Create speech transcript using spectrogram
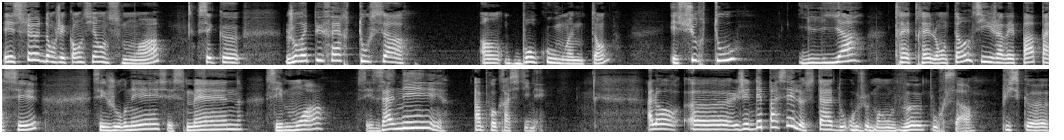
Et ce dont j'ai conscience, moi, c'est que j'aurais pu faire tout ça en beaucoup moins de temps. Et surtout, il y a très très longtemps, si j'avais pas passé ces journées, ces semaines, ces mois, ces années à procrastiner. Alors, euh, j'ai dépassé le stade où je m'en veux pour ça puisque euh,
